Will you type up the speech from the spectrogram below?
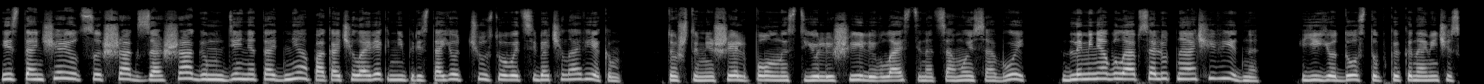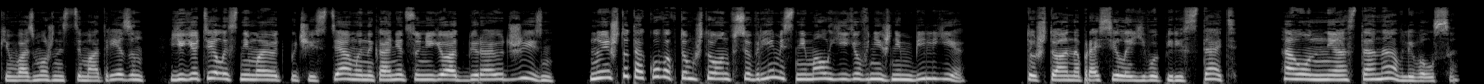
истончаются шаг за шагом день ото дня, пока человек не перестает чувствовать себя человеком. То, что Мишель полностью лишили власти над самой собой, для меня было абсолютно очевидно. Ее доступ к экономическим возможностям отрезан, ее тело снимают по частям и, наконец, у нее отбирают жизнь. Ну и что такого в том, что он все время снимал ее в нижнем белье? То, что она просила его перестать, а он не останавливался.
